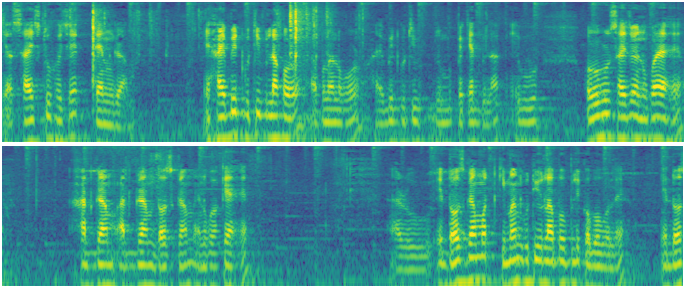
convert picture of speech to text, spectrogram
ইয়াৰ চাইজটো হৈছে টেন গ্ৰাম এই হাইব্ৰিড গুটিবিলাকৰ আপোনালোকৰ হাইব্ৰিড গুটি যোনবোৰ পেকেটবিলাক এইবোৰ সৰু সৰু চাইজৰ এনেকুৱাই আহে। সাত গ্ৰাম আঠ গ্ৰাম দহ গ্ৰাম এনেকুৱাকৈ আহে। আৰু এই দহ গ্ৰামত কিমান গুটি ওলাব বুলি ক'ব গ'লে এই দহ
